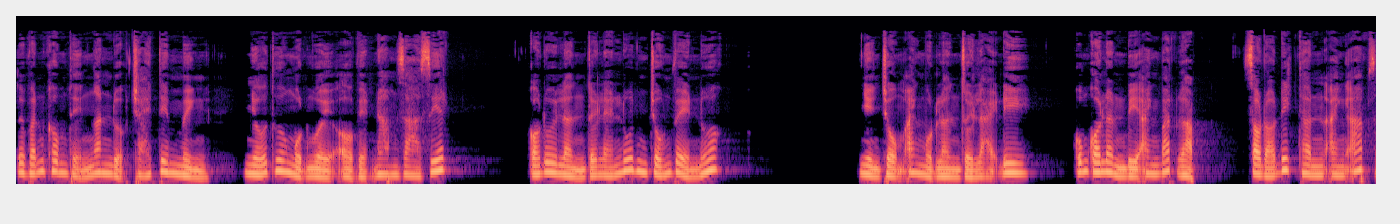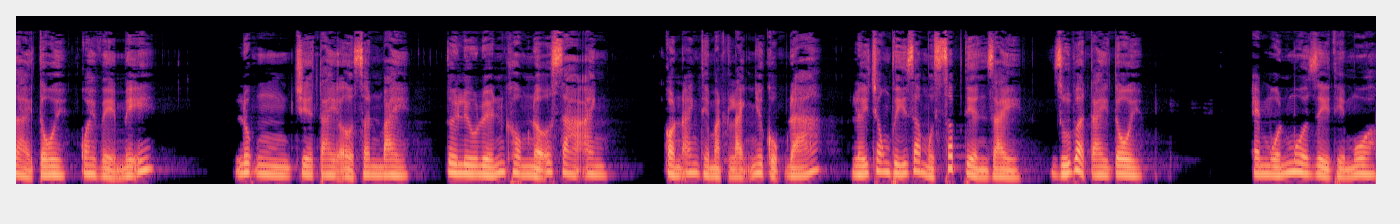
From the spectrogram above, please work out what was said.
Tôi vẫn không thể ngăn được trái tim mình Nhớ thương một người ở Việt Nam ra giết Có đôi lần tôi lén lút trốn về nước. Nhìn trộm anh một lần rồi lại đi, Cũng có lần bị anh bắt gặp. Sau đó đích thân anh áp giải tôi, Quay về Mỹ. Lúc chia tay ở sân bay, Tôi lưu luyến không nỡ xa anh. Còn anh thì mặt lạnh như cục đá, Lấy trong ví ra một sấp tiền dày Rúi vào tay tôi. Em muốn mua gì thì mua,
